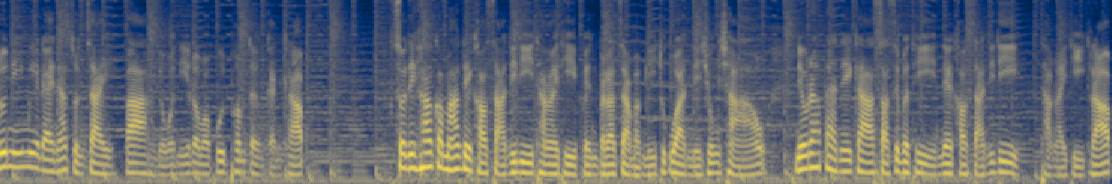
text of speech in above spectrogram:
รุ่นนี้มีอะไรน่าสนใจบ้าง เดี๋ยววันนี้เรามาพูดเพิ่มเติมกันครับ สวัสดีครับกับมาอัปเดตข่าวสารดีๆทางไอทีเป็นประจำแบบนี้ทุกวันในช่วงเช้า เนวราแปดนาฬิกา30นาทีในข่าวสารดีๆทางไอทีครับ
